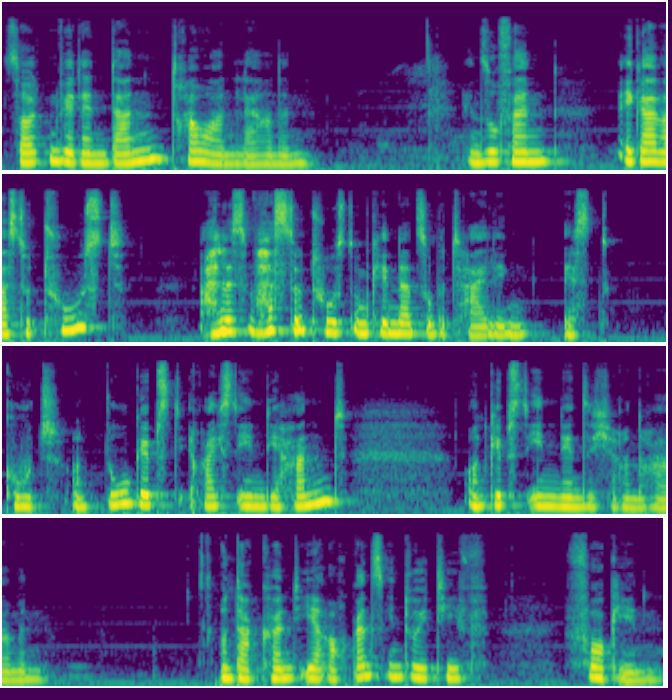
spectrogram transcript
sollten wir denn dann trauern lernen? Insofern, egal was du tust, alles was du tust, um Kinder zu beteiligen, ist gut. Und du gibst, reichst ihnen die Hand und gibst ihnen den sicheren Rahmen. Und da könnt ihr auch ganz intuitiv vorgehen.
